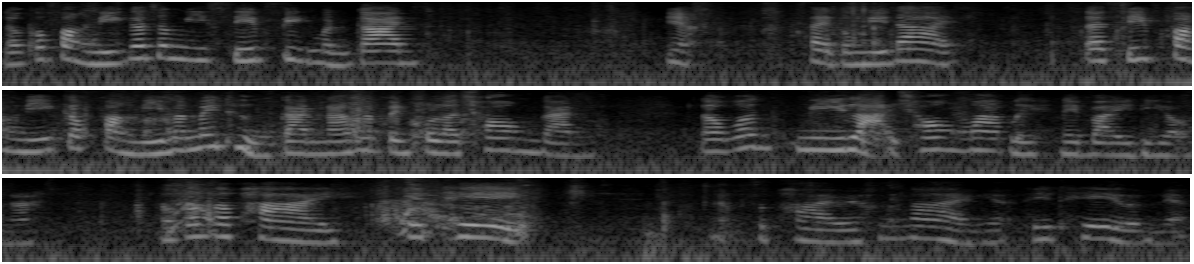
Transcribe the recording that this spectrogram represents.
แล้วก็ฝั่งนี้ก็จะมีซิปอีกเหมือนกัน เนี่ยใส่ตรงนี้ได้ แต่ซิปฝั่งนี้กับฝั่งนี้มันไม่ถึงกันนะ มันเป็นคนละช่องกัน แล้วก็มีหลายช่องมากเลยในใบเดียวนะ แล้วก็สะพายเท่ๆสะพายไว้ข้างหน้าอย่างเงี้ยเท่ๆแบบเนี้ย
